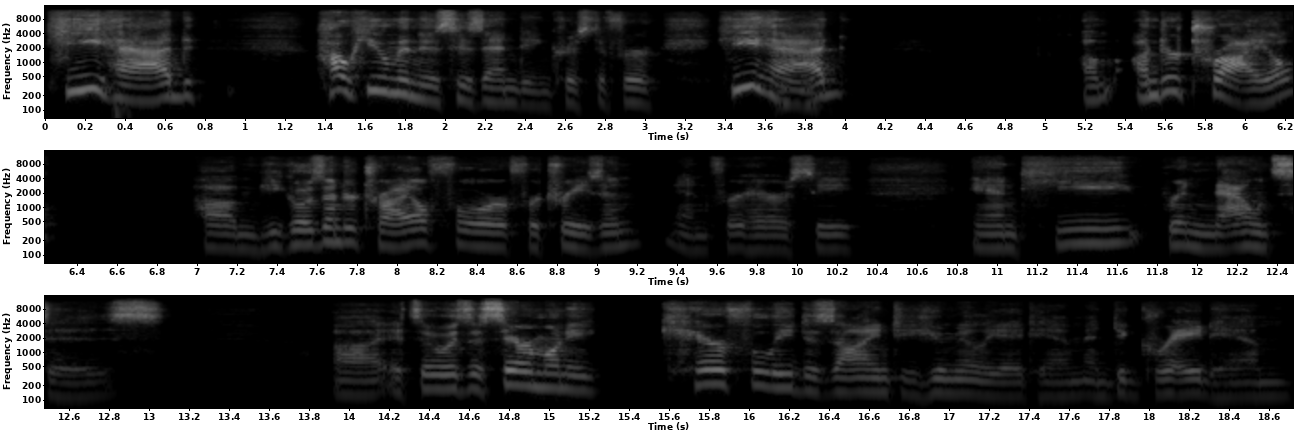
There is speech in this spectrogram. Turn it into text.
he had how human is his ending, Christopher? He hmm. had um, under trial um, he goes under trial for for treason and for heresy, and he renounces. Uh, it was a ceremony carefully designed to humiliate him and degrade him,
